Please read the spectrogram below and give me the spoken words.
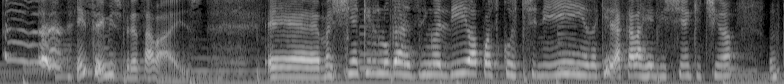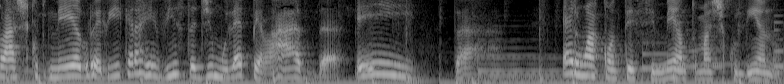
nem sei me expressar mais. É, mas tinha aquele lugarzinho ali, ó, com as cortininhas, aquele, aquela revistinha que tinha um plástico negro ali, que era revista de mulher pelada. Eita! Era um acontecimento masculino.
